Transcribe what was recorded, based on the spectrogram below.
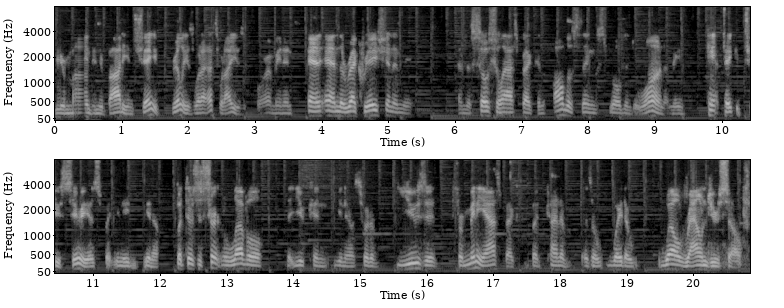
your mind and your body in shape really is what I, that's what I use it for. I mean, and, and, and the recreation and the, and the social aspect and all those things rolled into one. I mean, can't take it too serious, but you need, you know, but there's a certain level that you can, you know, sort of use it for many aspects, but kind of as a way to well round yourself.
